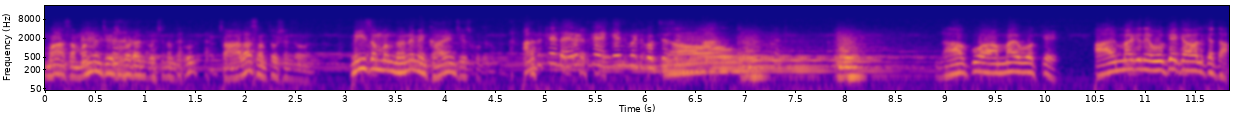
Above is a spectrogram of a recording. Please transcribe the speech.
మా సంబంధం చేసుకోవడానికి వచ్చినందుకు చాలా సంతోషంగా ఉంది. మీ సంబంధాన్ని మేము ఖాయం చేసుకుంటున్నాం. అందుకే డైరెక్ట్గా ఎంగేజ్మెంట్కి. నాకు ఆ అమ్మాయి ఓకే. ఆ అమ్మాయికి నేను ఓకే కావాలి కదా.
